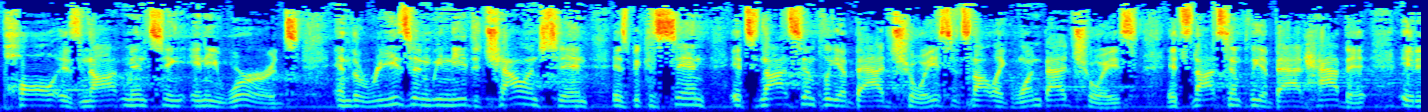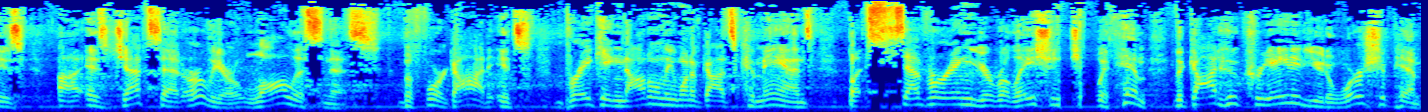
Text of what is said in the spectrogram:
Paul is not mincing any words. And the reason we need to challenge sin is because sin, it's not simply a bad choice. It's not like one bad choice. It's not simply a bad habit. It is, uh, as Jeff said earlier, lawlessness before God. It's breaking not only one of God's commands, but severing your relationship with Him, the God who created you to worship Him.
